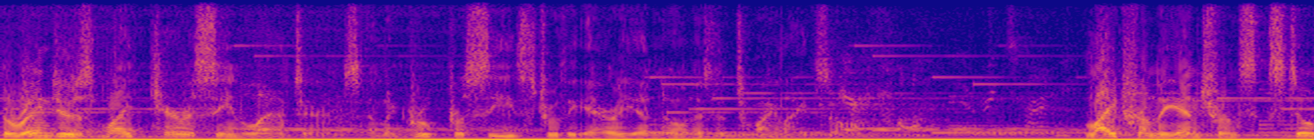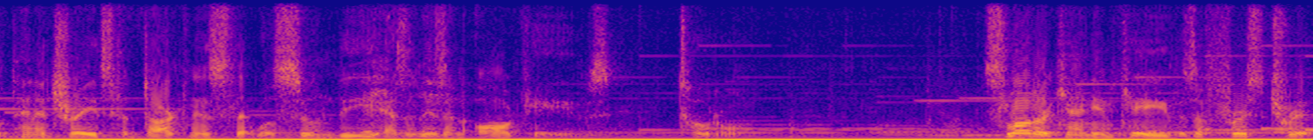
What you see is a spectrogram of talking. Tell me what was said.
The rangers light kerosene lanterns and the group proceeds through the area known as the Twilight Zone. Light from the entrance still penetrates the darkness that will soon be, as it is in all caves, total. Slaughter Canyon Cave is a first trip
